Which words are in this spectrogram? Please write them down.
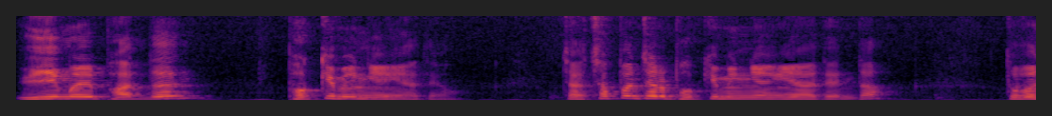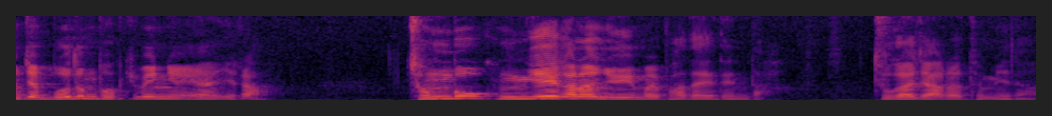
위임을 받은 법규 명령이어야 돼요. 자, 첫 번째로 법규 명령이어야 된다. 두 번째 모든 법규 명령이 아니라 정보 공개에 관한 유임을 받아야 된다. 두 가지 알아둡니다.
